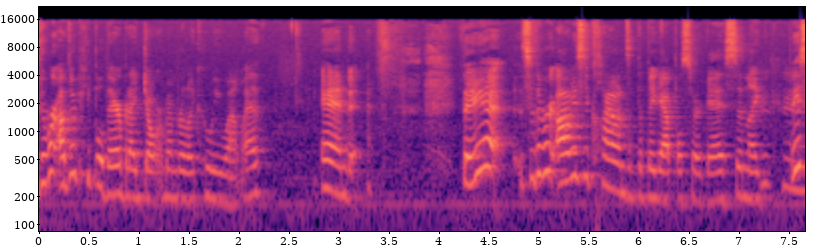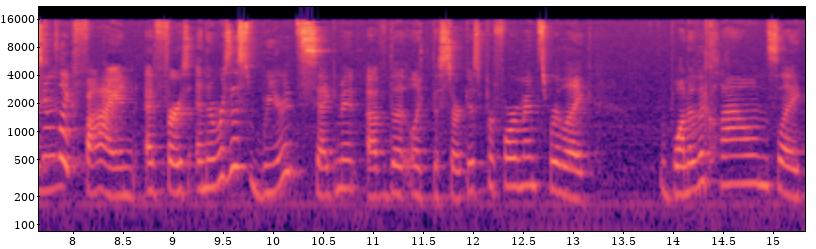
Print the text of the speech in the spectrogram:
there were other people there, but I don't remember like who we went with, and. They so there were obviously clowns at the Big Apple Circus and like they Mhm. seemed like fine at first and there was this weird segment of the like the circus performance where like one of the clowns like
